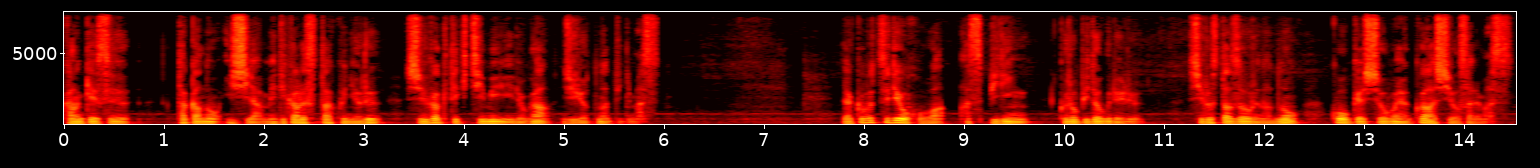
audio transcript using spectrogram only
関係する他科の医師やメディカルスタッフによる修学的治療医療が重要となってきます。薬物療法はアスピリンクロピドグレルシロスタゾールなどの抗血小板薬が使用されます。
